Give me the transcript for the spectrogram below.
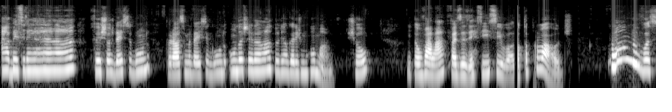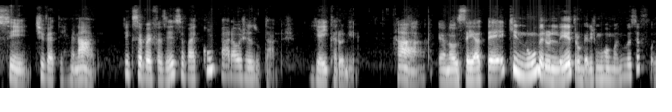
A, B, C, D, fechou os 10 segundos, próximo 10 segundos, 1, 2, 3, tudo em algarismo romano. Show? Então vá lá, faz exercício e volta pro áudio. Quando você tiver terminado, o que, que você vai fazer? Você vai comparar os resultados. E aí, caroneiro? Ah, eu não sei até que número, letra, algarismo romano você foi,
